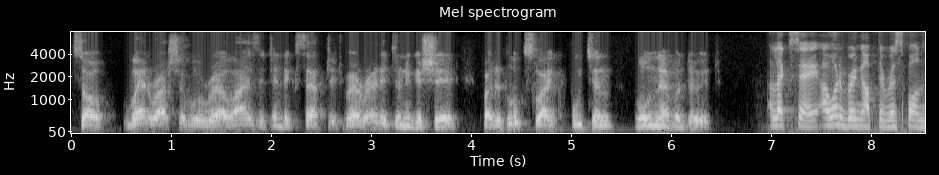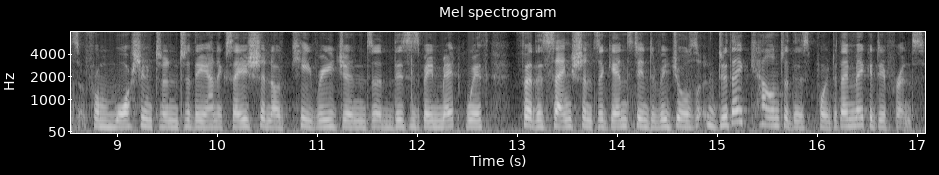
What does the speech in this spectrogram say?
So when Russia will realize it and accept it, we're ready to negotiate. But it looks like Putin will never do it. Alexei, I want to bring up the response from Washington to the annexation of key regions. This has been met with further sanctions against individuals. Do they count at this point? Do they make a difference?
